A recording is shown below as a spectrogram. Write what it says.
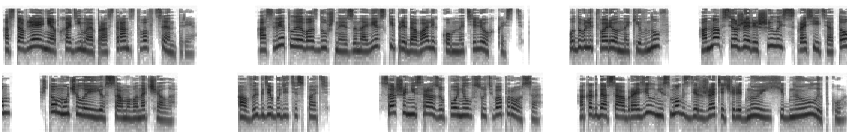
оставляя необходимое пространство в центре. А светлые воздушные занавески придавали комнате легкость. Удовлетворенно кивнув, она все же решилась спросить о том, что мучило ее с самого начала. «А вы где будете спать?» Саша не сразу понял суть вопроса, а когда сообразил, не смог сдержать очередную ехидную улыбку.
